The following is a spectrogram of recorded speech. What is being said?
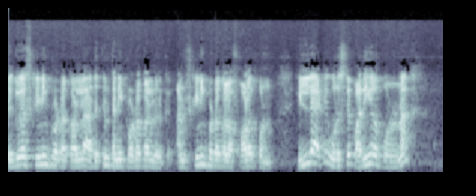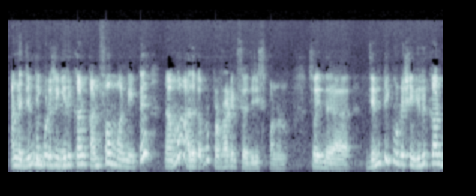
regular screening ப்ரோட்டோகால்ல அதுக்குன்னு தனி ப்ரோட்டோகால் இருக்கு. அந்த ஸ்கிரீனிங் ப்ரோட்டோகாலை ஃபாலோ பண்ணணும் இல்லாட்டி ஒரு ஸ்டெப் அதிகமாக போகணும்னா அந்த ஜெனடிக் முடேஷன் இருக்கான்னு கன்ஃபார்ம் பண்ணிட்டு நம்ம அதுக்கப்புறம் ப்ரொஃபாட்டிக் சர்ஜரிஸ் பண்ணணும். ஸோ இந்த ஜெனடிக் முடேஷன் இருக்கான்னு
